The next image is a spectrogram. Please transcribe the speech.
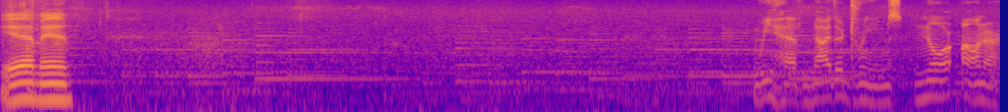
Yeah, man. We have neither dreams nor honor.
